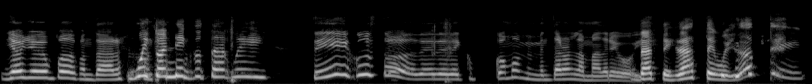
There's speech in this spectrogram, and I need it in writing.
yo, yo puedo contar. Güey, tu anécdota, güey. Sí, justo, de, de, cómo me inventaron la madre hoy. Date, date, güey, date.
